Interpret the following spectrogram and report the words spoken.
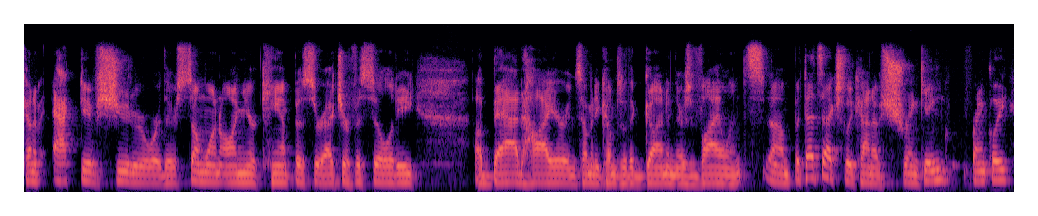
kind of active shooter where there's someone on your campus or at your facility, a bad hire, and somebody comes with a gun and there's violence. Um, but that's actually kind of shrinking, frankly.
